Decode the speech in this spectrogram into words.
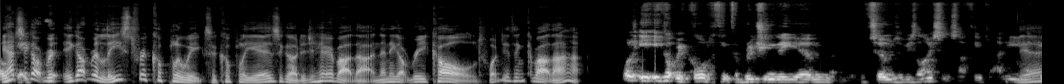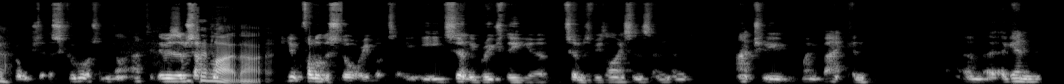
He okay. actually got re- he got released for a couple of weeks a couple of years ago. Did you hear about that? And then he got recalled. What do you think about that? Well, he, he got recalled, I think, for breaching the, um, the terms of his license. I think and he yeah. approached at a school or something like that. There was something like that. I didn't follow the story, but he certainly breached the uh, terms of his license and, and, actually went back and um, again,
